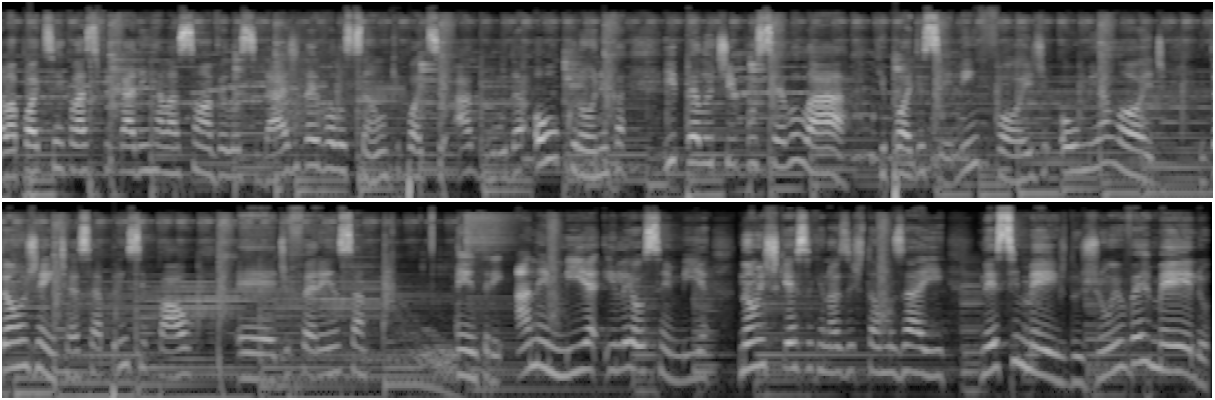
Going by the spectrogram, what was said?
Ela pode ser classificada em relação à velocidade da evolução, que pode ser aguda ou crônica, e pelo tipo celular, que pode ser linfóide ou mieloide. Então, gente, essa é a principal é, diferença entre anemia e leucemia. Não esqueça que nós estamos aí nesse mês do Junho Vermelho,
